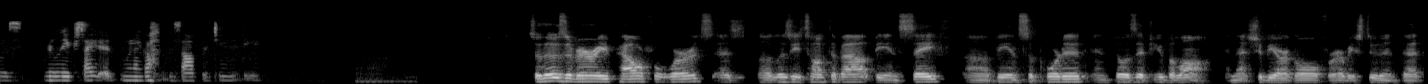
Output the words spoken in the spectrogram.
was really excited when I got this opportunity. So those are very powerful words, as uh, Lizzie talked about, being safe, uh, being supported, and feel as if you belong. And that should be our goal for every student that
